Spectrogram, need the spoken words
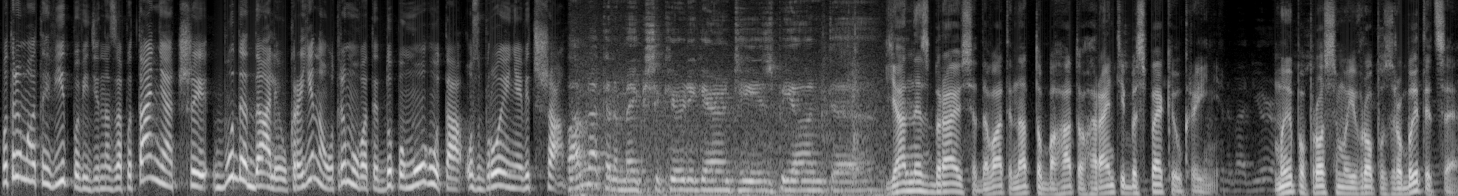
отримати відповіді на запитання, чи буде далі Україна отримувати допомогу та озброєння від США. Uh, Я не збираюся давати надто багато гарантій безпеки Україні. Ми попросимо Європу зробити це,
